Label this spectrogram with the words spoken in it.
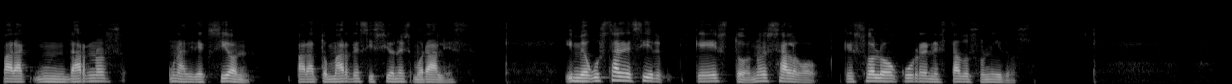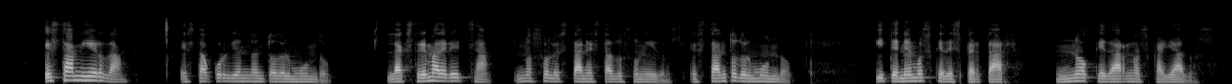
para mm, darnos una dirección, para tomar decisiones morales. Y me gusta decir que esto no es algo que solo ocurre en Estados Unidos. Esta mierda está ocurriendo en todo el mundo. La extrema derecha no solo está en Estados Unidos, está en todo el mundo. Y tenemos que despertar, no quedarnos callados.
